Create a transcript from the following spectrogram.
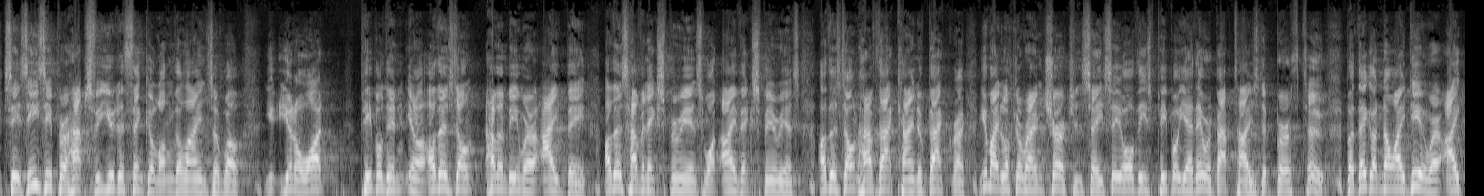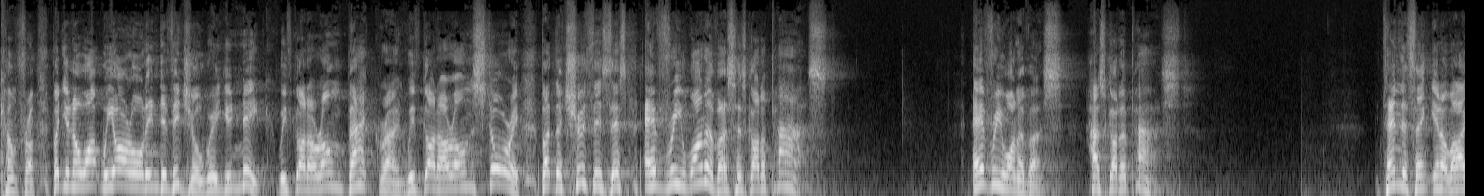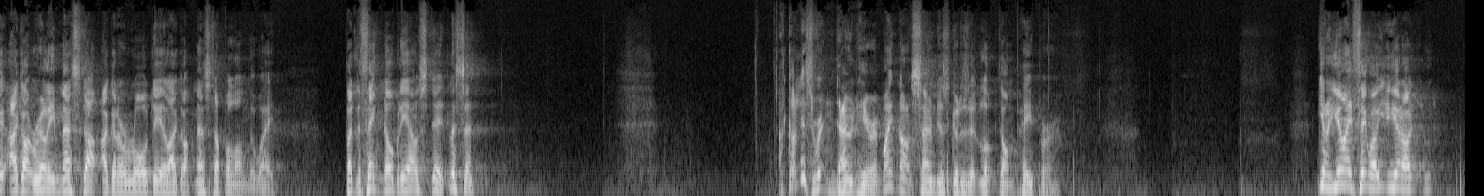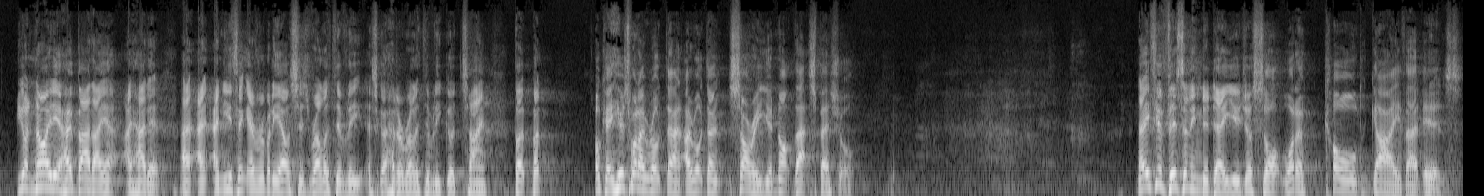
See, it's easy perhaps for you to think along the lines of, well, you, you know what? People didn't, you know, others don't haven't been where I've been. Others haven't experienced what I've experienced. Others don't have that kind of background. You might look around church and say, see all these people, yeah, they were baptized at birth too, but they got no idea where I come from. But you know what? We are all individual. We're unique. We've got our own background. We've got our own story. But the truth is this, every one of us has got a past. Every one of us has got a past tend to think, you know, well, I, I got really messed up. I got a raw deal. I got messed up along the way. But to think nobody else did. Listen, I got this written down here. It might not sound as good as it looked on paper. You know, you might think, well, you know, you got no idea how bad I, I had it. and you think everybody else is relatively, has got, had a relatively good time. But, but Okay, here's what I wrote down. I wrote down, sorry, you're not that special. Now, if you're visiting today, you just thought, what a cold guy that is.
